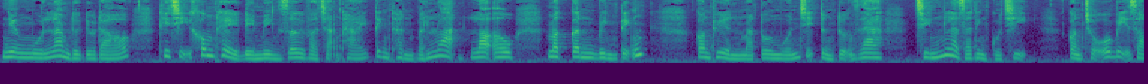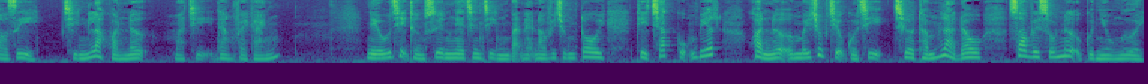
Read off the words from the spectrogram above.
Nhưng muốn làm được điều đó thì chị không thể để mình rơi vào trạng thái tinh thần bấn loạn, lo âu mà cần bình tĩnh. Con thuyền mà tôi muốn chị tưởng tượng ra chính là gia đình của chị. Còn chỗ bị dò dỉ chính là khoản nợ mà chị đang phải gánh. Nếu chị thường xuyên nghe chương trình Bạn hãy nói với chúng tôi thì chắc cũng biết khoản nợ mấy chục triệu của chị chưa thấm là đâu so với số nợ của nhiều người.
